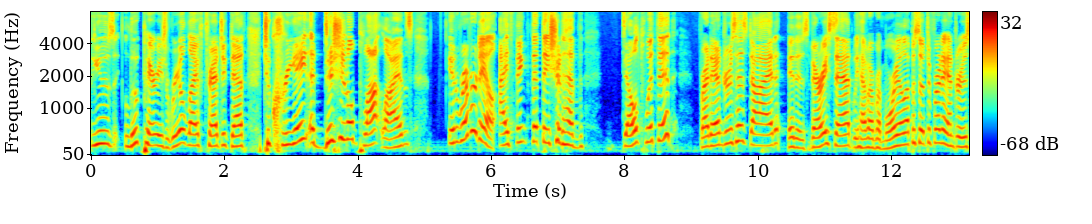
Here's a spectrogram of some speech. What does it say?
use Luke Perry's real life tragic death to create additional plot lines in Riverdale. I think that they should have dealt with it. Fred Andrews has died. It is very sad. We have our memorial episode to Fred Andrews.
